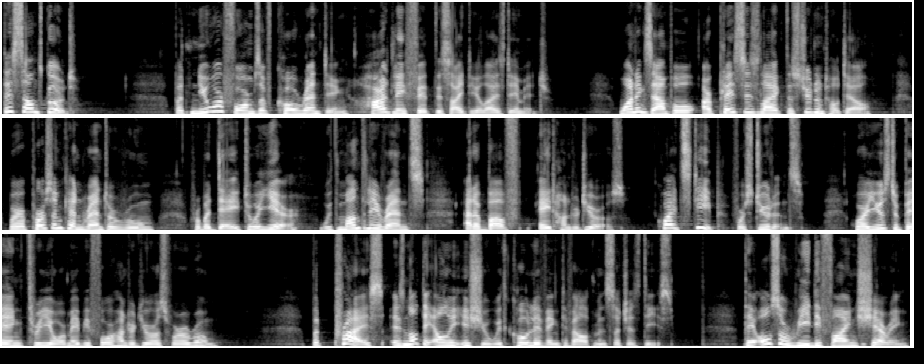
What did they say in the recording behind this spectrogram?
This sounds good, but newer forms of co-renting hardly fit this idealized image. One example are places like the student hotel, where a person can rent a room from a day to a year, with monthly rents at above 800 euros. Quite steep for students who are used to paying three or maybe 400 euros for a room. But price is not the only issue with co-living developments such as these. They also redefine sharing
